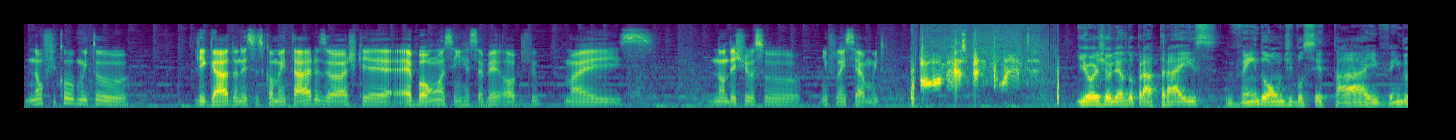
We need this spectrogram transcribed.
não ficou muito ligado nesses comentários, eu acho que é, é bom assim receber, óbvio, mas não deixe isso influenciar muito. E hoje olhando para trás, vendo onde você tá e vendo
